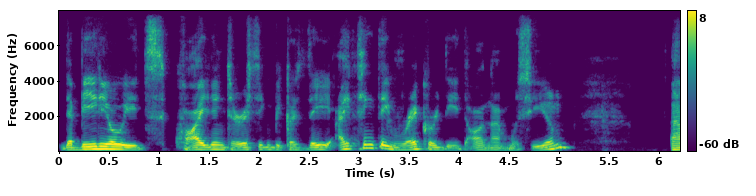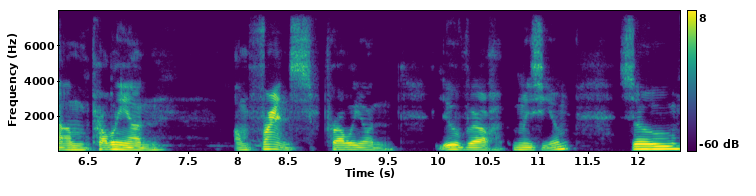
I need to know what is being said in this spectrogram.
the video it's quite interesting because they I think they recorded on a museum, um, probably on on France, probably on Louvre Museum. So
